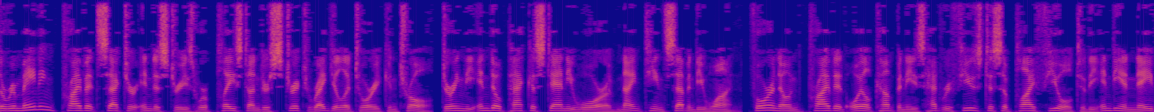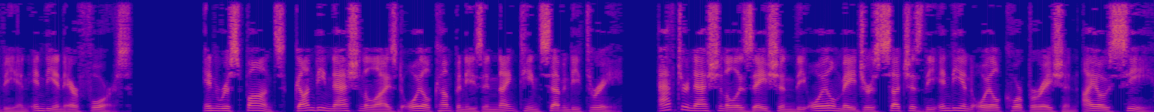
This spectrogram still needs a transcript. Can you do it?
The remaining private sector industries were placed under strict regulatory control. During the Indo Pakistani War of 1971, foreign owned private oil companies had refused to supply fuel to the Indian Navy and Indian Air Force. In response, Gandhi nationalized oil companies in 1973. After nationalization the oil majors such as the Indian Oil Corporation (IOC),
